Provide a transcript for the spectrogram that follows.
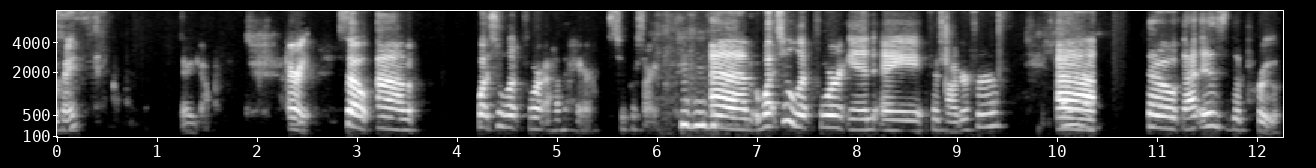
Okay. There you go. All right. So, um, what to look for? I have a hair. Super sorry. um, what to look for in a photographer. Uh, so that is the proof.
